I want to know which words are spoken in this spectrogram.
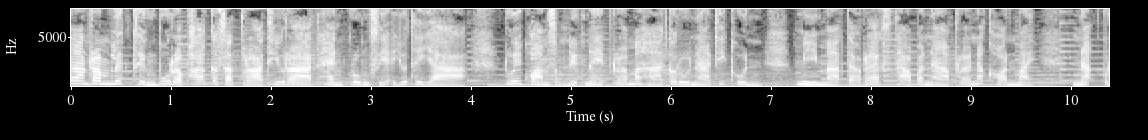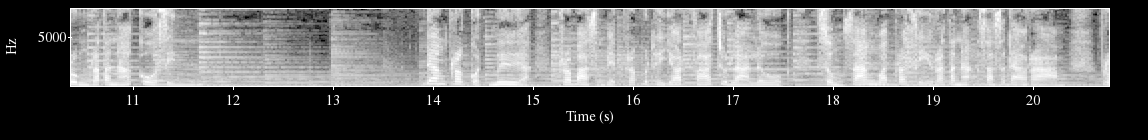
การรำลึกถึงบูรพกษัตราธิราชแห่งกรุงศรีอยุธยา ด้วยความสำนึกในพระมหากรุณาธิคุณ มีมาแต่แรกสถาปนาพระนครใหม่ ณกรุงรัตนโกสินทร์ดังปรากฏเมื่อ พระบาทสมเด็จพระพุทธยอดฟ้าจุฬาโลกทรงสร้างวัดพระศรีรัตนศาสดาราม โปร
